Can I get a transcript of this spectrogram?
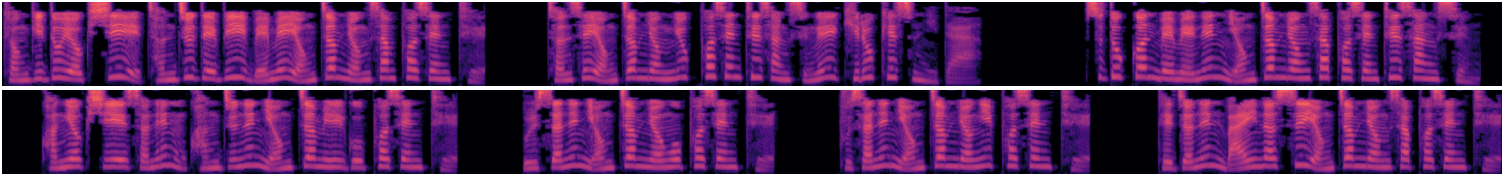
경기도 역시 전주 대비 매매 0.03%, 전세 0.06% 상승을 기록했습니다. 수도권 매매는 0.04% 상승, 광역시에서는 광주는 0.19%, 울산은 0.05%, 부산은 0.02%, 대전은 마이너스 0.04%,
